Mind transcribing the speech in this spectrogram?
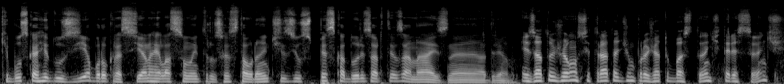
que busca reduzir a burocracia na relação entre os restaurantes e os pescadores artesanais, né, Adriano? Exato, João. Se trata de um projeto bastante interessante,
